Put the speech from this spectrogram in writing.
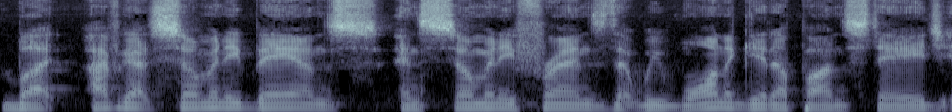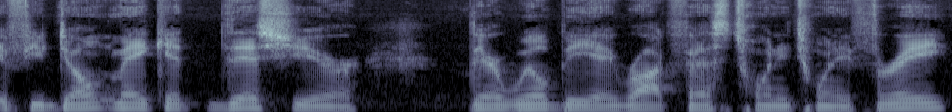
But I've got so many bands and so many friends that we want to get up on stage. If you don't make it this year, there will be a Rockfest 2023,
